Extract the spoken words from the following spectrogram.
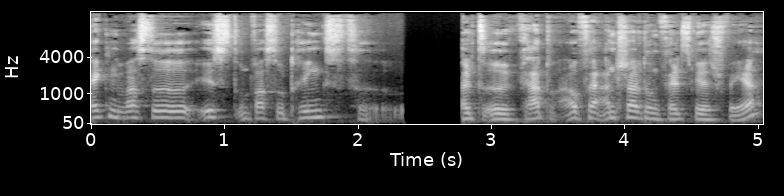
checken, was du isst und was du trinkst. Halt, äh, gerade auf Veranstaltungen fällt es mir schwer,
